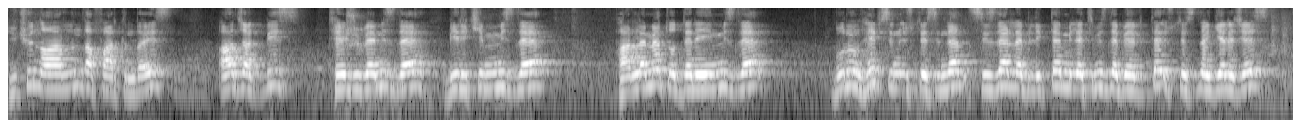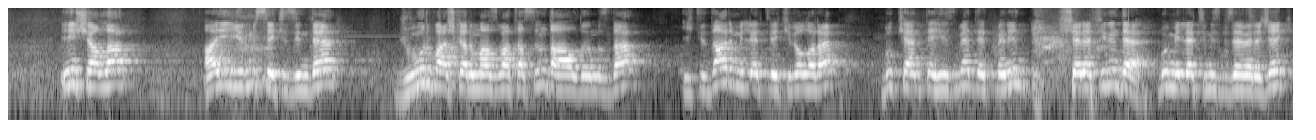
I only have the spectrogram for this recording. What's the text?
Yükün ağırlığının da farkındayız. Ancak biz tecrübemizle, birikimimizle, parlamento deneyimimizle bunun hepsinin üstesinden sizlerle birlikte, milletimizle birlikte üstesinden geleceğiz. İnşallah ayın 28'inde Cumhurbaşkanı mazbatasını da aldığımızda iktidar milletvekili olarak bu kente hizmet etmenin şerefini de bu milletimiz bize verecek.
